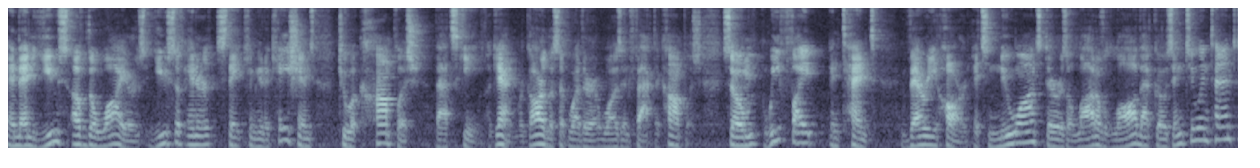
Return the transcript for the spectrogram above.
and then use of the wires, use of interstate communications to accomplish that scheme. Again, regardless of whether it was in fact accomplished. So we fight intent very hard. It's nuanced. There is a lot of law that goes into intent.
